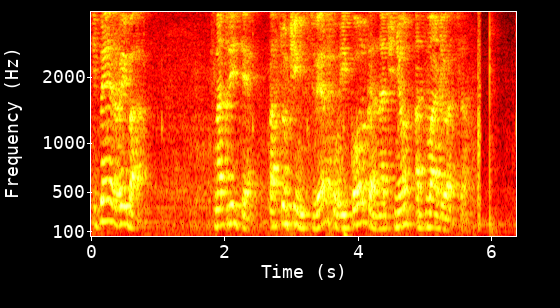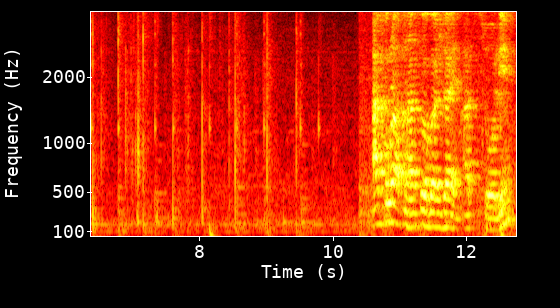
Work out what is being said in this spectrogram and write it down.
Теперь рыба. Смотрите, постучим сверху и корка начнет отваливаться. Аккуратно освобождаем от соли.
